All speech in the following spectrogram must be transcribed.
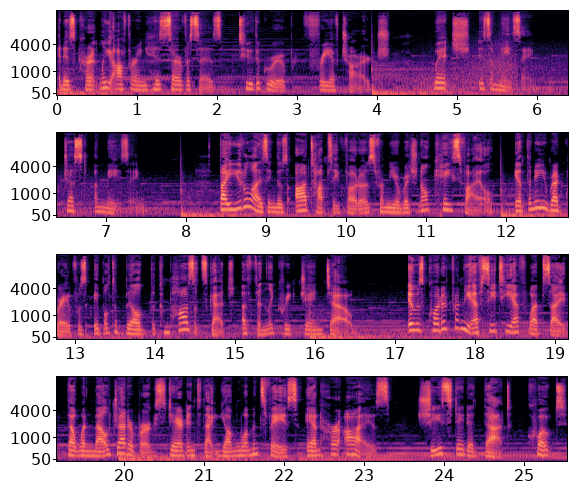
and is currently offering his services to the group free of charge which is amazing. Just amazing. By utilizing those autopsy photos from the original case file, Anthony Redgrave was able to build the composite sketch of Finley Creek Jane Doe. It was quoted from the FCTF website that when Mel Jetterberg stared into that young woman's face and her eyes, she stated that, quote,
